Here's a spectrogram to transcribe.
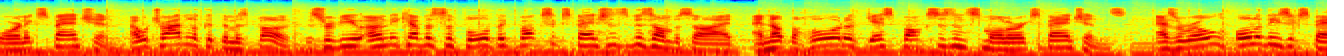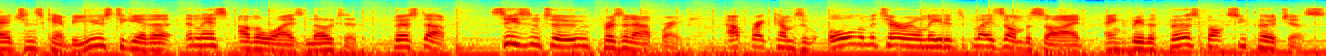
or an expansion. I will try to look at them as both. This review only covers the four big box expansions for Zombicide and not the horde of guest boxes and smaller expansions. As a rule, all of these expansions can be used together unless otherwise noted. First up, Season 2 Prison Outbreak. Outbreak comes with all the material needed to play Zombicide and can be the first box you purchase.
